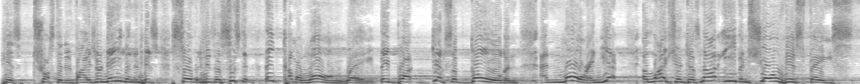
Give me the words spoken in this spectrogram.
his trusted advisor. Naaman and his servant, his assistant, they've come a long way. They've brought gifts of gold and, and more, and yet Elisha does not even show his face.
